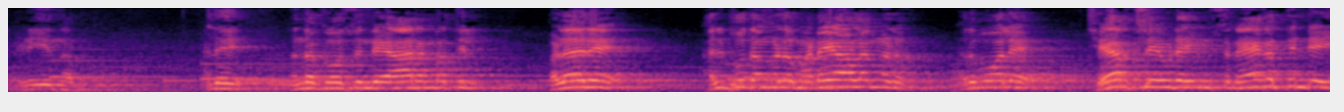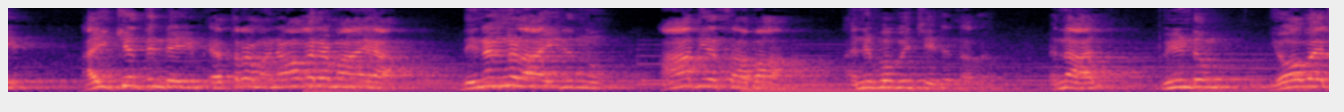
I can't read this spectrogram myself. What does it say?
കഴിയുന്നത്. അത് ബന്ധക്കോസിന്റെ ആരംഭത്തിൽ വളരെ അത്ഭുതങ്ങളും അടയാളങ്ങളും അതുപോലെ ചേർച്ചയുടെയും സ്നേഹത്തിന്റെയും ഐക്യത്തിന്റെയും എത്ര മനോഹരമായ ദിനങ്ങളായിരുന്നു ആദ്യ സഭ അനുഭവിച്ചിരുന്നത്. എന്നാൽ വീണ്ടും യോവേൽ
